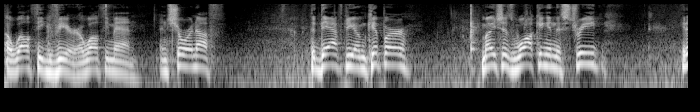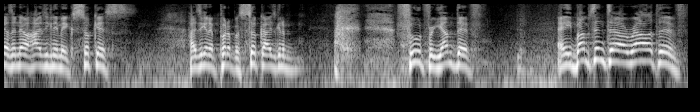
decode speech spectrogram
a wealthy gvir, a wealthy man. And sure enough, the day after Yom Kippur, Moshe is walking in the street. He doesn't know how's he going to make sukkahs. How's he going to put up a sukkah? How's he going to food for Yom Tif? And he bumps into a relative.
